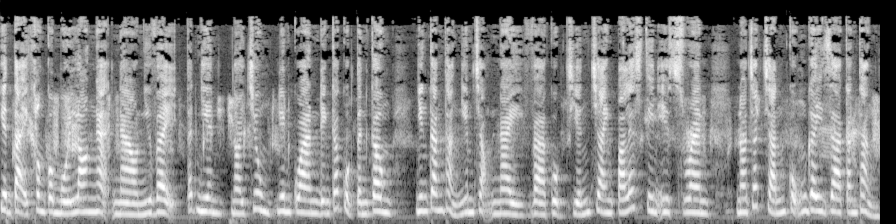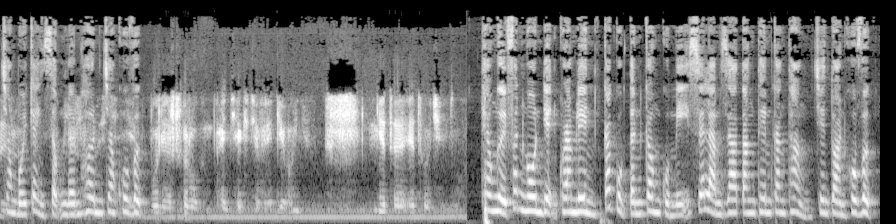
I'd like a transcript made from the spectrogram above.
Hiện tại không có mối lo ngại nào như vậy. Tất nhiên, nói chung, liên quan đến các cuộc tấn công, những căng thẳng nghiêm trọng này và cuộc chiến tranh Palestine-Israel, nó chắc chắn cũng gây ra căng thẳng trong bối cảnh rộng lớn hơn trong khu vực. Theo người phát ngôn Điện Kremlin, các cuộc tấn công của Mỹ sẽ làm gia tăng thêm căng thẳng trên toàn khu vực.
